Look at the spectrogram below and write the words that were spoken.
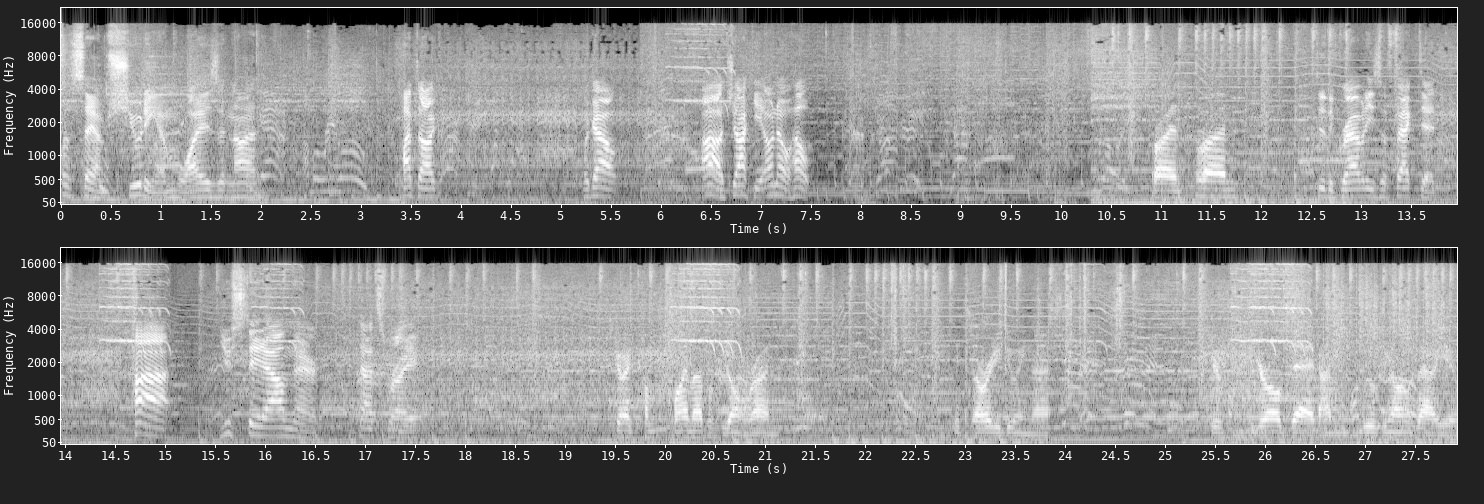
Let's say I'm shooting him. Why is it not? Hot dog. Look out. Ah, jockey. Oh no, help. Run, run. Dude, the gravity's affected. Ha! You stay down there. That's right. It's gonna come climb up if you don't run. It's already doing that. You're you're all dead. I'm moving on without you.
